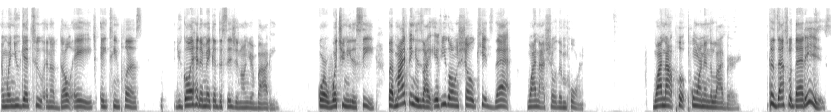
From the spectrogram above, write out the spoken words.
and when you get to an adult age, 18 plus, you go ahead and make a decision on your body or what you need to see. But my thing is like, if you're going to show kids that, why not show them porn? Why not put porn in the library? Because that's what that is.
